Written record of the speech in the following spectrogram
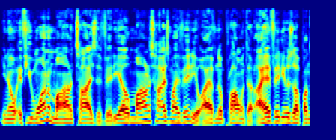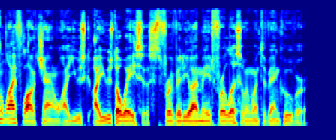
you know, if you want to monetize the video, monetize my video. I have no problem with that. I have videos up on the Life Vlog channel. I used I used Oasis for a video I made for Alyssa when we went to Vancouver,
